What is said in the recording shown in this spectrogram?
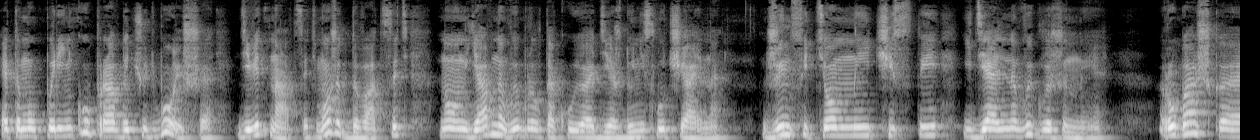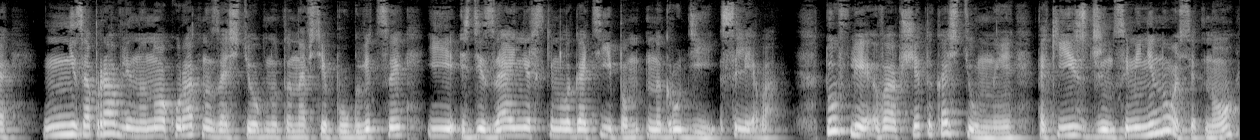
Этому пареньку, правда, чуть больше, 19, может 20, но он явно выбрал такую одежду не случайно – Джинсы темные, чистые, идеально выглаженные. Рубашка не заправлена, но аккуратно застегнута на все пуговицы и с дизайнерским логотипом на груди слева. Туфли вообще-то костюмные, такие с джинсами не носят, но,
